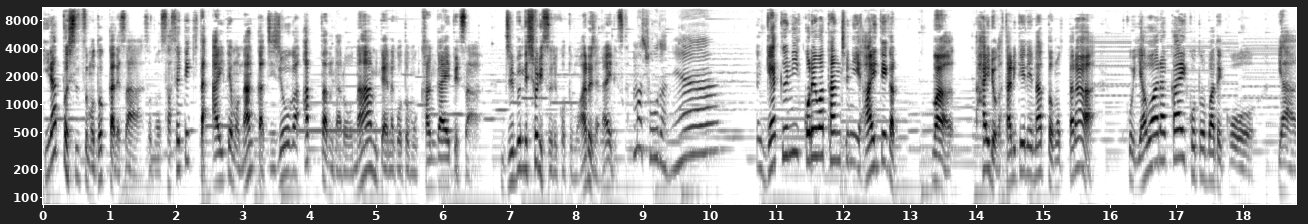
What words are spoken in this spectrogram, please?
イラッとしつつもどっかでさ、そのさせてきた相手もなんか事情があったんだろうな、みたいなことも考えてさ、自分で処理することもあるじゃないですか。まあそうだね逆にこれは単純に相手が、まあ、配慮が足りてねえなと思ったら、こう柔らかい言葉でこう、いや、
